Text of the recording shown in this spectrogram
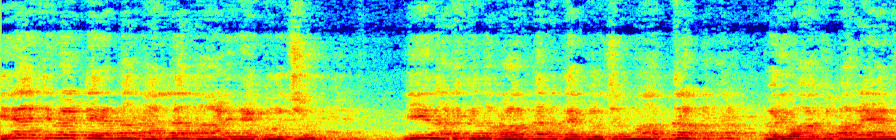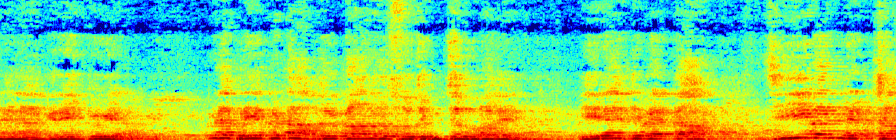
ഇരാറ്റുപേട്ട എന്ന നല്ല നാടിനെ കുറിച്ചും ഈ നടക്കുന്ന പ്രവർത്തനത്തെ കുറിച്ചും മാത്രം ഒരു വാക്ക് പറയാൻ ഞാൻ ആഗ്രഹിക്കുകയാണ്. ഇവിടെ പ്രിയപ്പെട്ട അബ്ദുൽ ഖാദർ സൂചിപ്പിച്ചതുപോലെ ഈരാറ്റുപേട്ട ജീവൻ രക്ഷാ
